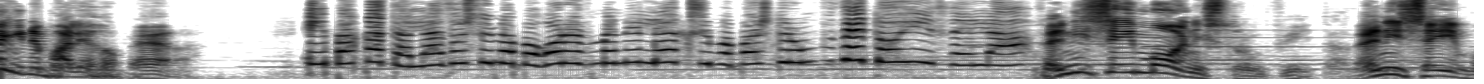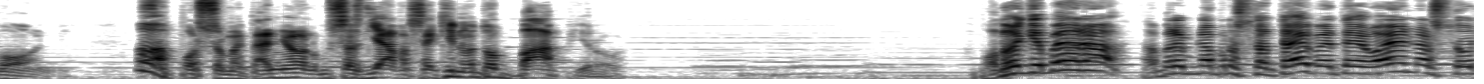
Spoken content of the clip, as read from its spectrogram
έγινε πάλι εδώ πέρα; Είπα κατά λάθος την απαγορευμένη λέξη, Παπαστρούμφ, δεν το ήθελα. Δεν είσαι η μόνη, Στρουμφίτα. Δεν είσαι η μόνη. Α, πόσο μετανιώνω που σας διάβασα εκείνο τον πάπυρο. Από εδώ και πέρα θα πρέπει να προστατεύετε ο ένας τον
